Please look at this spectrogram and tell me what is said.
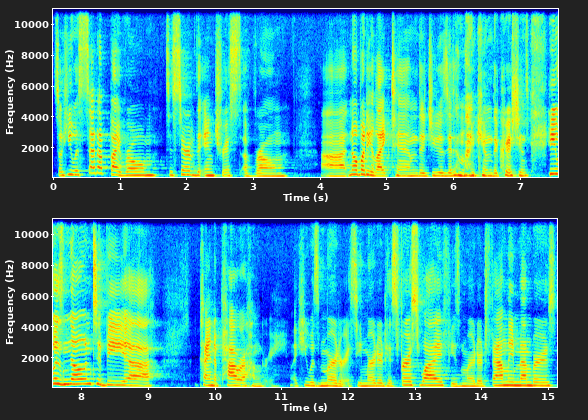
So he was set up by Rome to serve the interests of Rome. Uh, nobody liked him. The Jews didn't like him, the Christians. He was known to be uh, kind of power hungry. Like he was murderous. He murdered his first wife, he's murdered family members.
